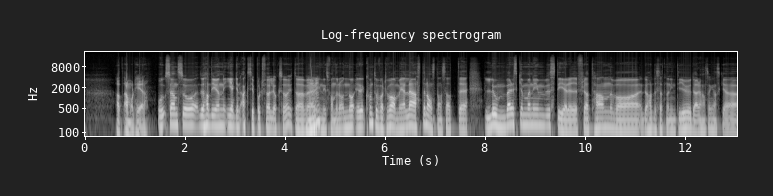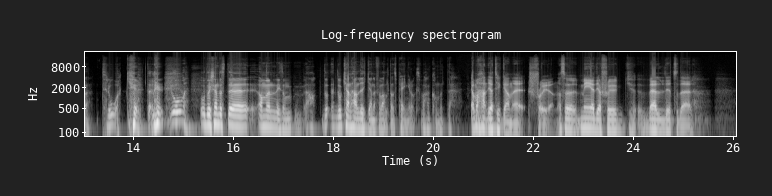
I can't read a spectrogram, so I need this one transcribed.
att amortera. Och sen så, du hade ju en egen aktieportfölj också utöver mm. indexfonden. Och no, jag kommer inte ihåg vart det var, men jag läste någonstans att eh, Lundberg ska man investera i för att han var, du hade sett någon intervju där, han såg ganska tråkig ut. Eller? Jo. Och då kändes det, ja men liksom, ja, då, då, kan han lika gärna förvalta hans pengar också, för han kommer inte Ja, men han, jag tycker han är skön. Alltså mediaskygg, väldigt sådär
